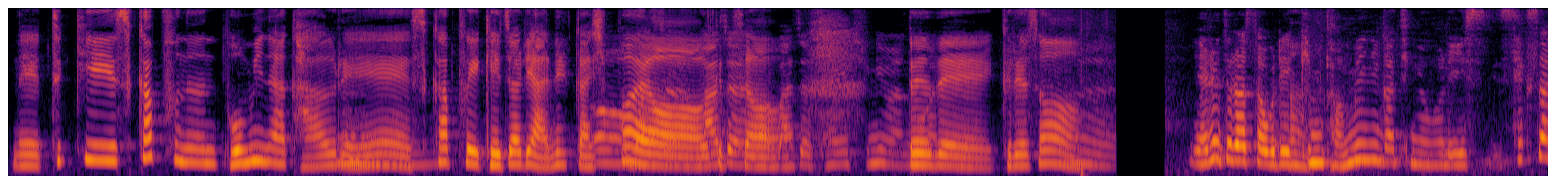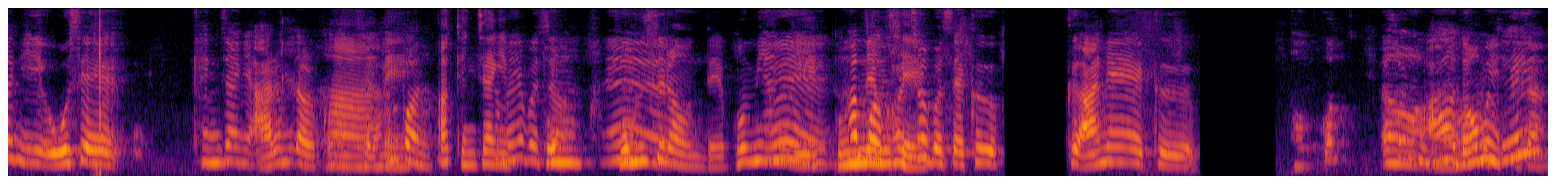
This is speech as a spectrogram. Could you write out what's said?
네, 특히 스카프는 봄이나 가을에 음. 스카프의 계절이 아닐까 싶어요. 어, 맞아요. 그쵸? 맞아요. 맞아요. 제일 중요한 것 같아요. 네네. 그래서 음. 예를 들어서 우리 어. 김경민님 같은 경우는 이 색상이 옷에 굉장히 아름다울 것 같아요. 네. 한번 아, 굉장히 한번 해보죠. 봄, 네. 봄스러운데, 봄 향기, 네, 봄 한번 냄새. 걸쳐보세요. 그, 그 안에 그 벚꽃? 어, 아, 너무 이쁘다.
